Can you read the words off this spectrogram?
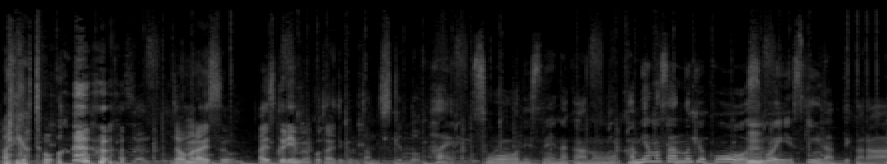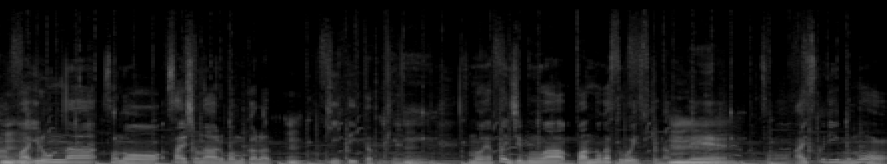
ありがとう。じ じゃあオムライスアイスクリーム答えてくれたんですけど。はいそうですね。なんかあの神山さんの曲をすごい好きになってから、うん。うん。まあいろんなその最初のアルバムからうん。聴いていった時に、うんそのやっぱり自分はバンドがすごい好きなので、そのアイスクリームの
